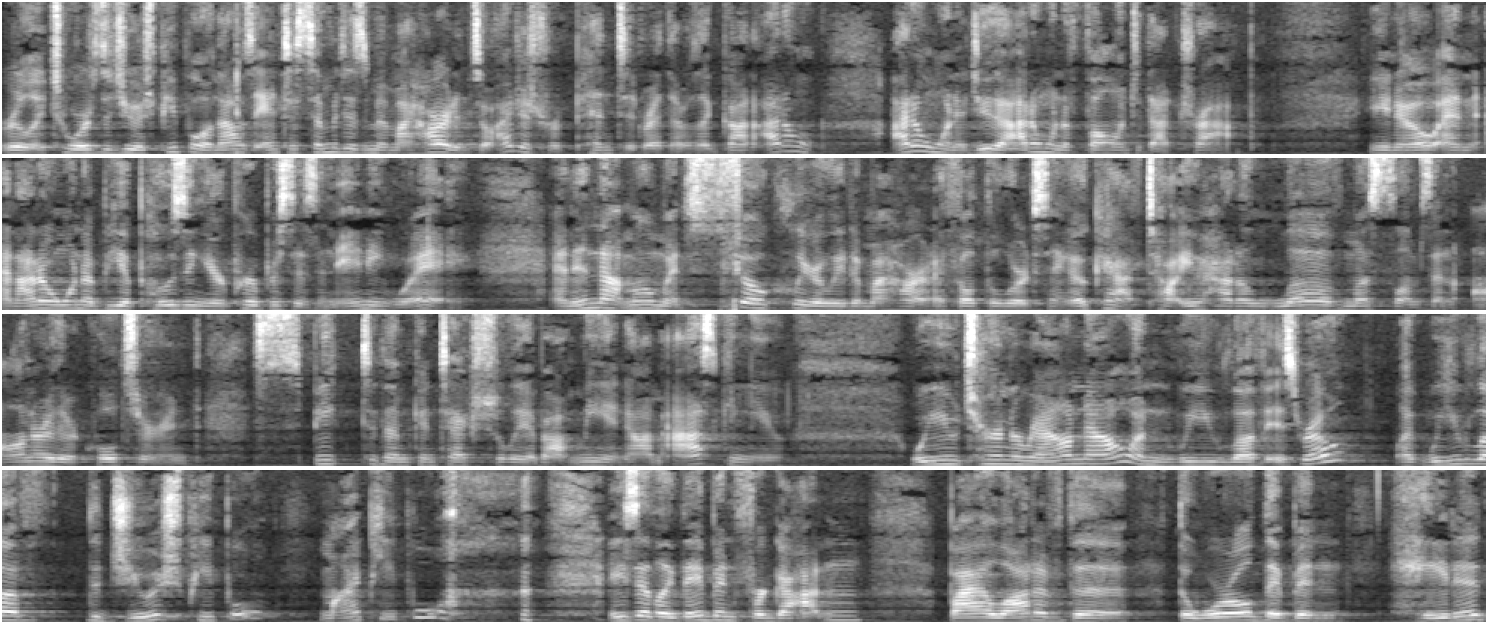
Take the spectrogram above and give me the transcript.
really towards the Jewish people, and that was anti-Semitism in my heart. And so I just repented right there. I was like, God, I don't I don't want to do that. I don't want to fall into that trap, you know, and and I don't want to be opposing your purposes in any way. And in that moment, so clearly to my heart, I felt the Lord saying, Okay, I've taught you how to love Muslims and honor their culture and speak to them contextually about me. And now I'm asking you, will you turn around now and will you love Israel? Like, will you love the Jewish people, my people? he said, like, they've been forgotten by a lot of the, the world. They've been hated.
